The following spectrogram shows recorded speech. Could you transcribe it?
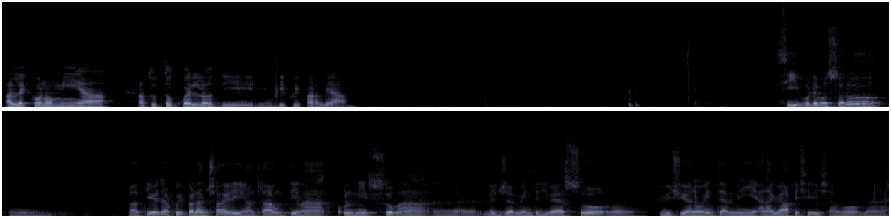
all'economia, a tutto quello di, di cui parliamo. Sì, volevo solo mh, partire da qui per lanciare in realtà un tema connesso ma eh, leggermente diverso, eh, più vicino a noi in termini anagrafici, diciamo, ma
